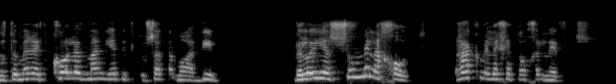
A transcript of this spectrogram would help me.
זאת אומרת, כל הזמן יהיה בקדושת המועדים, ולא יהיה שום מלאכות, רק מלאכת אוכל נפש.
